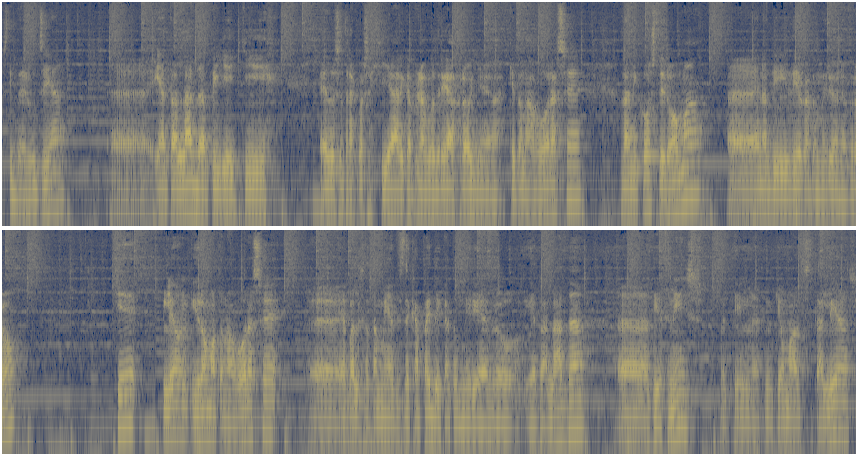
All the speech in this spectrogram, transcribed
στην Περούτζια. Η Αταλάντα πήγε εκεί, έδωσε 300 χιλιάρικα πριν από τρία χρόνια και τον αγόρασε. Δανεικό στη Ρώμα, έναντι 2 εκατομμυρίων ευρώ και πλέον η Ρώμα τον αγόρασε, ε, έβαλε στα ταμεία της 15 εκατομμύρια ευρώ η Αταλάντα, ε, διεθνής, με την εθνική ομάδα της Ιταλίας,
